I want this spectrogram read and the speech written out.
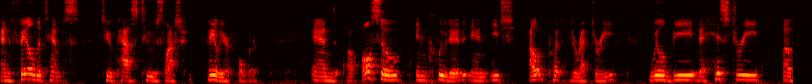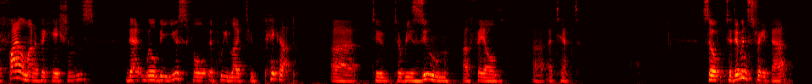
and failed attempts to pass two slash failure folder. And uh, also included in each output directory will be the history of file modifications that will be useful if we'd like to pick up uh, to, to resume a failed uh, attempt. So to demonstrate that,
